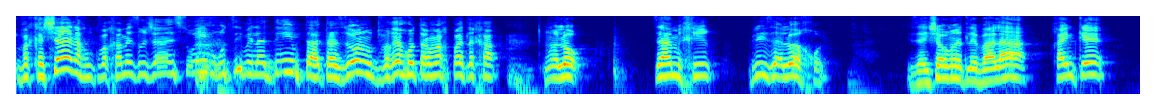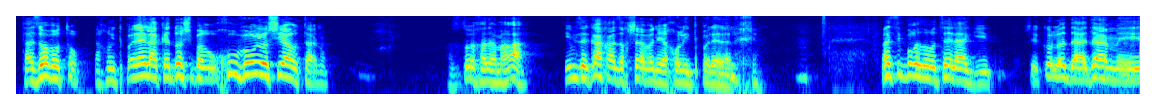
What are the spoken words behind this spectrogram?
בבקשה, אנחנו כבר 15 שנה נשואים, רוצים ילדים, תעזור לנו, תברך אותנו, מה אכפת לך? אומר, לא, זה המחיר, בלי זה לא יכול. אז האישה אומרת לבעלה, חיימקה, תעזוב אותו, אנחנו נתפלל לקדוש ברוך הוא והוא יושיע אותנו. אז אותו אחד אמר, אה, אם זה ככה, אז עכשיו אני יכול להתפלל עליכם. מה הסיפור הזה רוצה להגיד? שכל עוד האדם אה,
